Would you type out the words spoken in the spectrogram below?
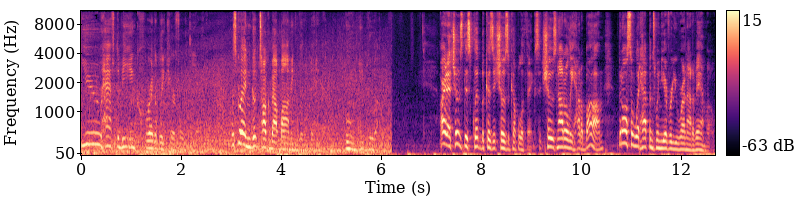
you have to be incredibly careful with the yak. Let's go ahead and go talk about bombing a little bit here. Boom, he blew up. All right, I chose this clip because it shows a couple of things. It shows not only how to bomb, but also what happens whenever you run out of ammo,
